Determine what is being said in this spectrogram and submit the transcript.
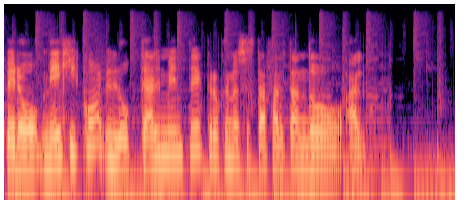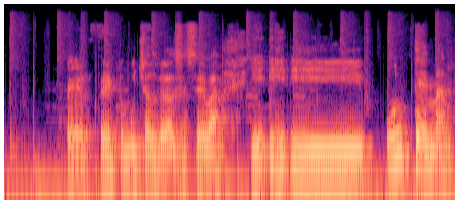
pero México localmente creo que nos está faltando algo. Perfecto, muchas gracias Eva. y un tema,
